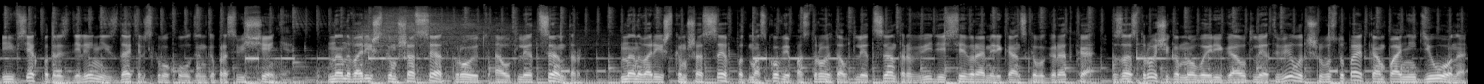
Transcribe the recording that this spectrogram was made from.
и всех подразделений издательского холдинга просвещения. На Новорижском шоссе откроют аутлет-центр. На Новорижском шоссе в Подмосковье построят аутлет-центр в виде североамериканского городка. Застройщиком Новой Рига Аутлет Village выступает компания Диона.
